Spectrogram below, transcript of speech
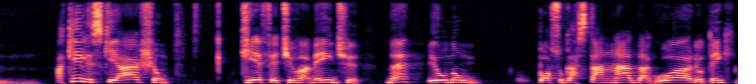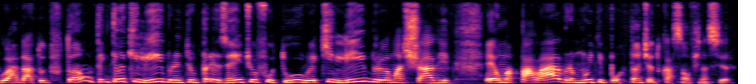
Uhum. Aqueles que acham que efetivamente né, eu não posso gastar nada agora, eu tenho que guardar tudo. Não, tem que ter um equilíbrio entre o presente e o futuro. O equilíbrio é uma chave, é uma palavra muito importante na educação financeira.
